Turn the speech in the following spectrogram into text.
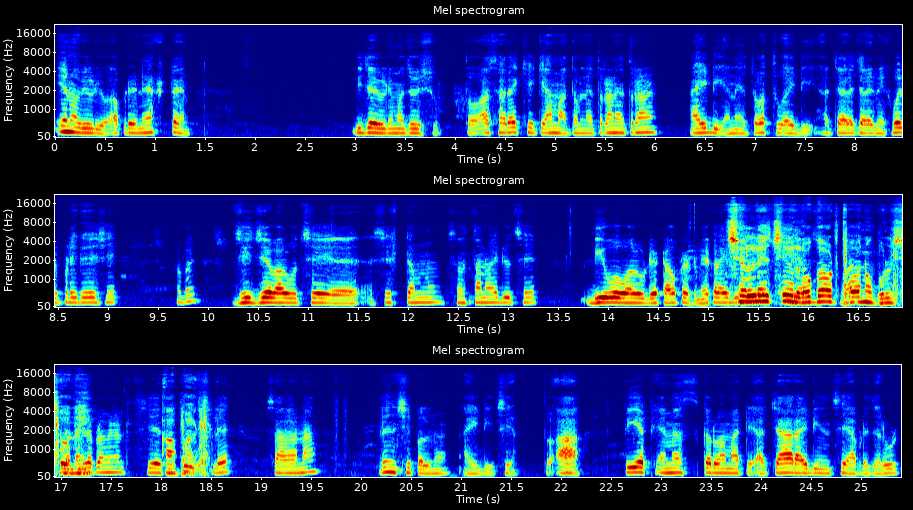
એનો વીડિયો આપણે નેક્સ્ટ ટાઈમ બીજા વિડીયોમાં જોઈશું. તો આશા રાખીએ કે આમાં તમને ત્રણે ત્રણ આઈડી અને ચોથું આઈડી આ ચારે ચાર ખબર પડી ગઈ છે બરાબર? જી જે વાળું છે સિસ્ટમનું સંસ્થાનું આઈડી છે. ડીઓ વાળું ડેટા ઓપરેટર મેકર છેલ્લે છે લોગઆઉટ થવાનું ભૂલશો નહીં. એટલે શાળાના પ્રિન્સિપલનું આઈડી છે. તો આ પીએફ એમએસ કરવા માટે આ ચાર આઈડી છે આપણે જરૂર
